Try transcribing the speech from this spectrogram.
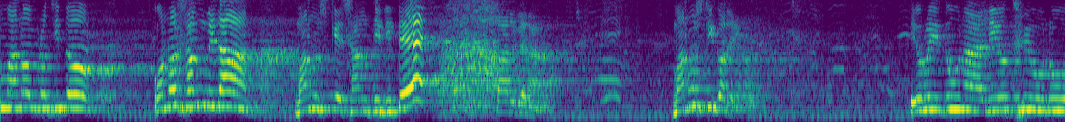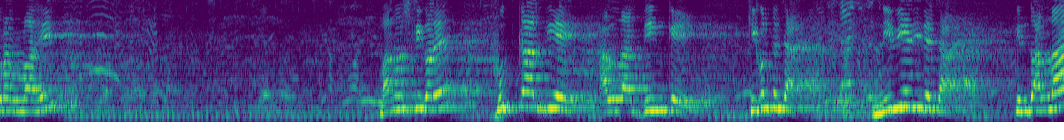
মানব রচিত কোন সংবিধান মানুষকে শান্তি দিতে পারবে না। মানুষ কি করে? মানুষ কি করে? ফুৎকার দিয়ে আল্লাহর দিনকে কি করতে চায়? নিভিয়ে দিতে চায়। কিন্তু আল্লাহ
